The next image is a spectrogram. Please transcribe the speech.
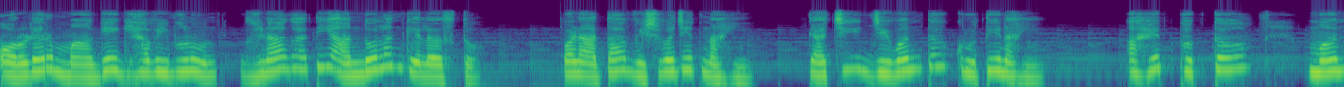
ऑर्डर मागे घ्यावी म्हणून घणाघाती आंदोलन केलं असतं. पण आता विश्वजित नाही. त्याची जिवंत कृती नाही. आहेत फक्त मन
